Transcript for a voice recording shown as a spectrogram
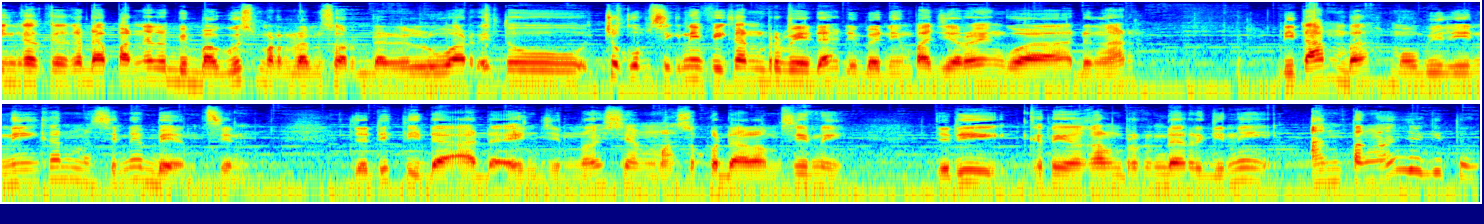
tingkat kekedapannya lebih bagus meredam suara dari luar itu cukup signifikan berbeda dibanding Pajero yang gue dengar. Ditambah mobil ini kan mesinnya bensin jadi tidak ada engine noise yang masuk ke dalam sini jadi ketika kalian berkendara gini anteng aja gitu.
